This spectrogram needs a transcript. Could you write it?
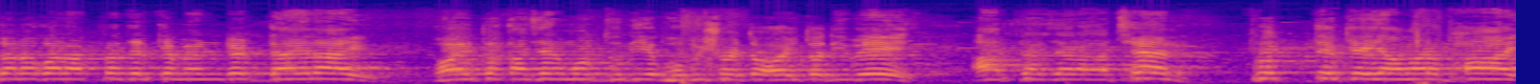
জনগণ আপনাদেরকে ম্যান্ডেট দেয় নাই, হয়তো কাজের মধ্য দিয়ে ভবিষ্যতে হয়তো দিবে। আপনারা যারা আছেন, প্রত্যেকেই আমার ভাই,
